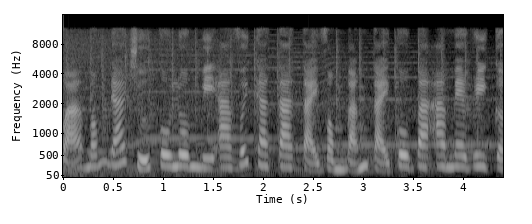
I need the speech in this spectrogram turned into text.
quả bóng đá giữa Colombia với Qatar tại vòng bảng tại Copa America.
